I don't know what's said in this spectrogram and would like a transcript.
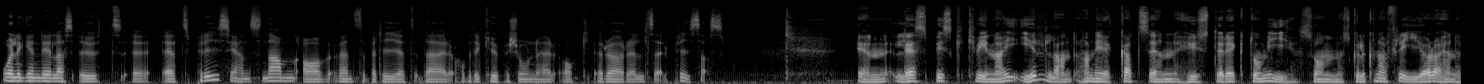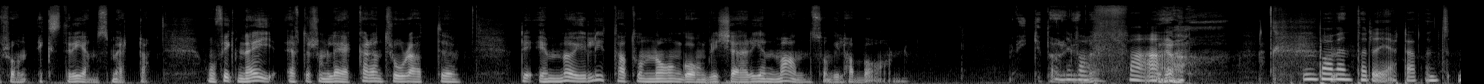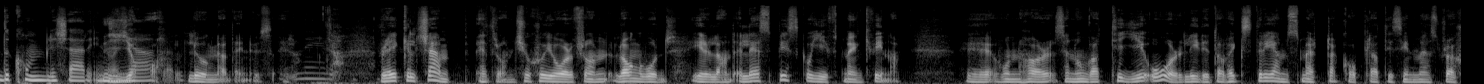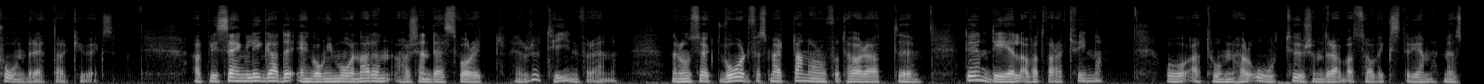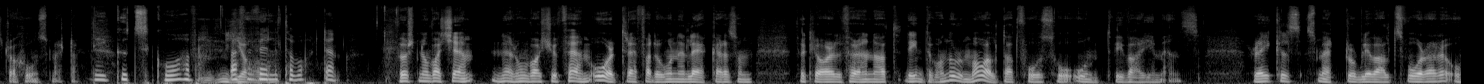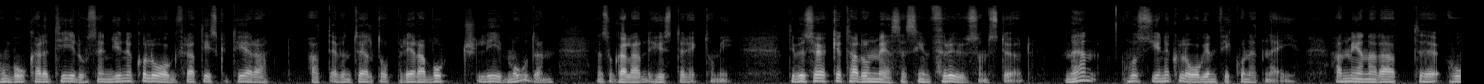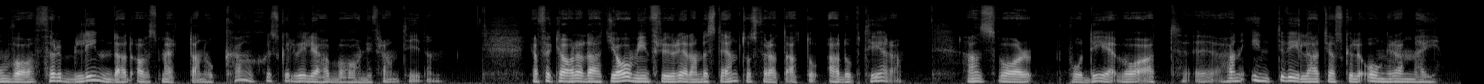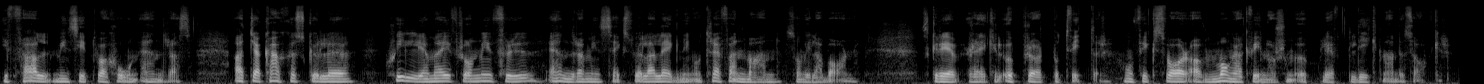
Årligen delas ut eh, ett pris i hans namn av Vänsterpartiet där hbtq-personer och rörelser prisas. En lesbisk kvinna i Irland har nekats en hysterektomi som skulle kunna frigöra henne från extrem smärta. Hon fick nej eftersom läkaren tror att eh, det är möjligt att hon någon gång blir kär i en man som vill ha barn. Vilket Men argument. vad fan. Ja. Men Bara vänta du hjärtat. Du kommer bli kär i någon Ja, jävel. lugna dig nu säger. Nej, Rachel Champ heter hon, 27 år från Longwood, Irland, är lesbisk och gift med en kvinna. Eh, Hon har sedan hon var 10 år lidit av extrem smärta kopplat till sin menstruation, berättar QX. Att bli sängliggande en gång i månaden har sedan dess varit en rutin för henne. När hon sökt vård för smärtan har hon fått höra att eh, det är en del av att vara kvinna och att hon har otur som drabbats av extrem menstruationssmärta. Det är Guds gåva. Varför Ja. vill du ta bort den? Först när hon, var, när hon var 25 år träffade hon en läkare som förklarade för henne att det inte var normalt att få så ont vid varje mens. Rachels smärtor blev allt svårare och hon bokade tid hos en gynekolog för att diskutera att eventuellt operera bort livmodern, en så kallad hysterektomi. Till besöket hade hon med sig sin fru som stöd. Men hos gynekologen fick hon ett nej. Han menade att eh, hon var förblindad av smärtan och kanske skulle vilja ha barn i framtiden. Jag förklarade att jag och min fru redan bestämt oss för att adoptera. Hans svar på det var att eh, han inte ville att jag skulle ångra mig ifall min situation ändras. Att jag kanske skulle skilja mig från min fru, ändra min sexuella läggning och träffa en man som vill ha barn. Skrev Rachel upprört på Twitter. Hon fick svar av många kvinnor som upplevt liknande saker.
